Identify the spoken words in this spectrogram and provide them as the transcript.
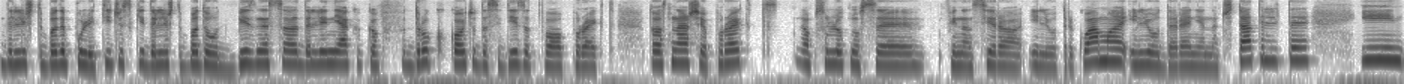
дали ще бъде политически, дали ще бъде от бизнеса, дали някакъв друг, който да седи за твоя проект. Тоест, нашия проект абсолютно се финансира или от реклама, или от дарение на читателите. И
